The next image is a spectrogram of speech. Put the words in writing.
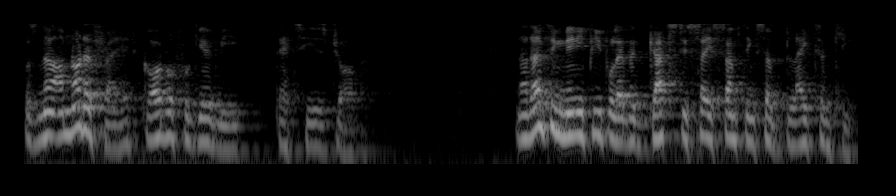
was, No, I'm not afraid. God will forgive me. That's his job. And I don't think many people have the guts to say something so blatantly.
